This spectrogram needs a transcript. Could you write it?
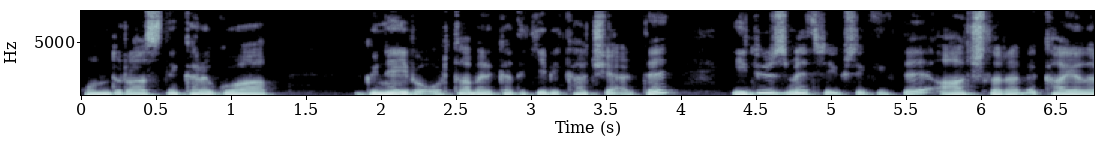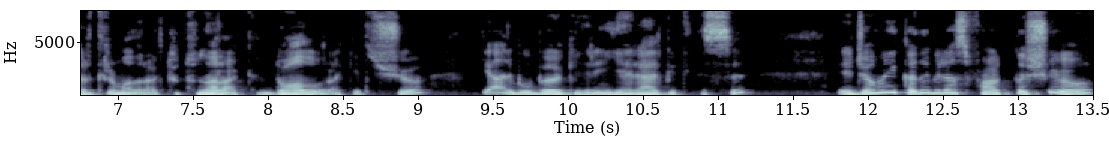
Honduras, Nikaragua, Güney ve Orta Amerika'daki birkaç yerde 700 metre yükseklikte ağaçlara ve kayalara tırmalarak, tutunarak doğal olarak yetişiyor. Yani bu bölgelerin yerel bitkisi. E, Jamaika'da biraz farklılaşıyor.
